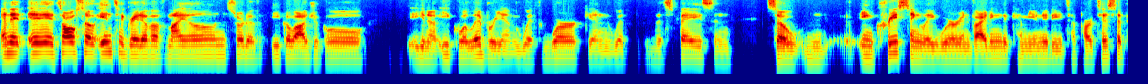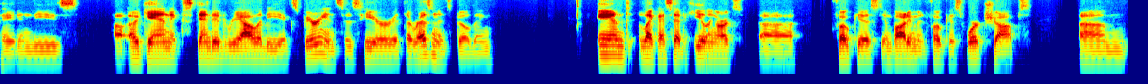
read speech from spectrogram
and it it's also integrative of my own sort of ecological you know equilibrium with work and with the space and so increasingly we're inviting the community to participate in these uh, again extended reality experiences here at the resonance building. And like i said healing arts uh, focused embodiment focused workshops um,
